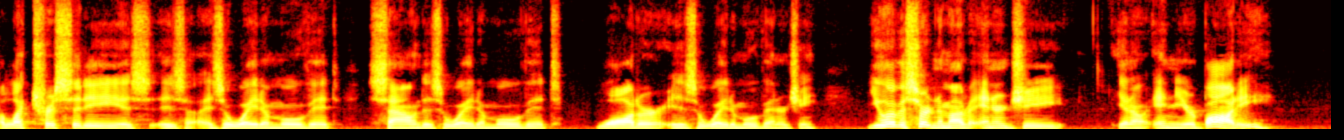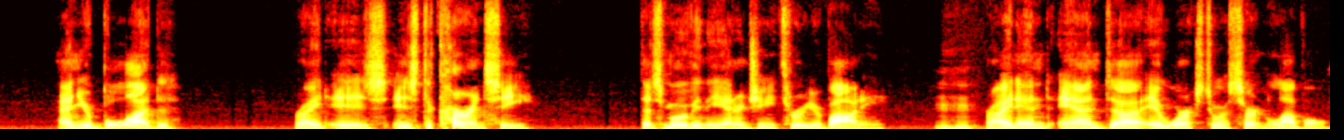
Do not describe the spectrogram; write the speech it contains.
Electricity is, is, is a way to move it. Sound is a way to move it. water is a way to move energy. You have a certain amount of energy, you know, in your body, and your blood, right, is is the currency that's moving the energy through your body, mm-hmm. right? And and uh, it works to a certain level.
